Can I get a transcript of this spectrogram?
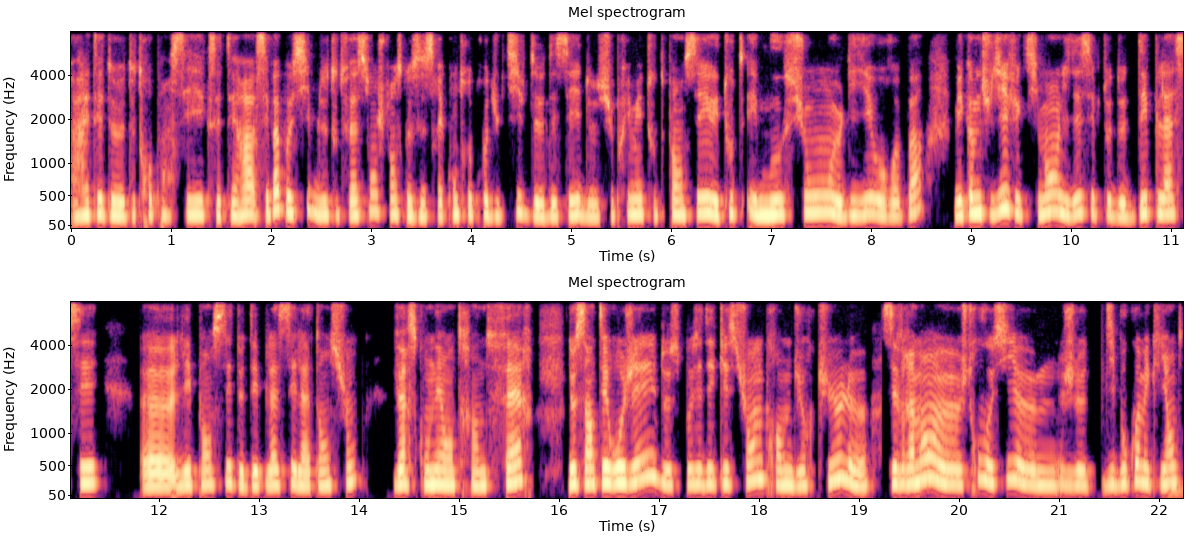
arrêter de, trop penser, etc. C'est pas possible de toute façon. Je pense que ce serait contre-productif d'essayer de, supprimer toute pensée et toute émotion liée au repas. Mais comme tu dis, effectivement, l'idée c'est plutôt de déplacer les pensées, de déplacer l'attention vers ce qu'on est en train de faire, de s'interroger, de se poser des questions, de prendre du recul. C'est vraiment, je trouve aussi, je le dis beaucoup à mes clientes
